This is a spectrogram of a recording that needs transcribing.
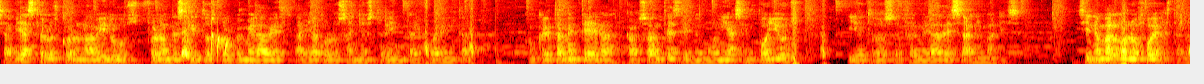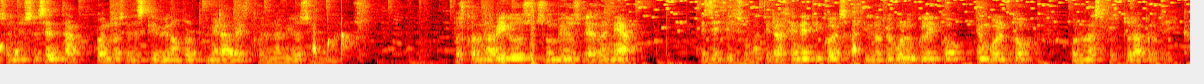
¿Sabías que los coronavirus fueron descritos por primera vez allá por los años 30 y 40? Concretamente eran causantes de neumonías en pollos y otras enfermedades animales. Sin embargo, no fue hasta los años 60 cuando se describieron por primera vez coronavirus en humanos. Los coronavirus son virus RNA, es decir, su material genético es ácido ribonucleico envuelto por una estructura proteica.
